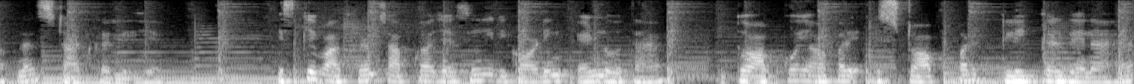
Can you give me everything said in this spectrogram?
अपना स्टार्ट कर लीजिए। इसके बाद फ्रेंड्स आपका जैसे ही रिकॉर्डिंग एंड होता है तो आपको यहाँ पर स्टॉप पर क्लिक कर देना है।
